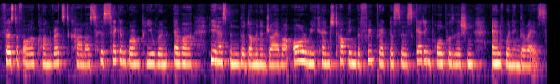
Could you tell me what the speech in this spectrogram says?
First of all, congrats to Carlos, his second Grand Prix win ever. He has been the dominant driver all weekend, topping the free practices, getting pole position, and winning the race.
